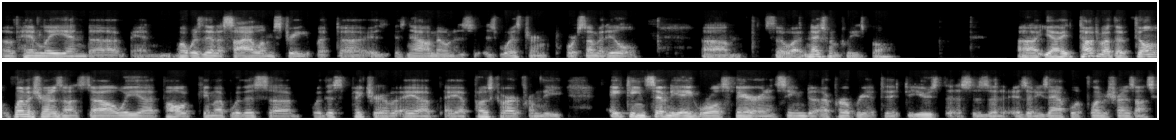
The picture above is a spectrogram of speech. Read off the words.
of Henley and and what was then Asylum Street, but is, is now known as, as Western or Summit Hill. Um, so next one, please, Paul. Uh, yeah, I talked about the film, Flemish Renaissance style. We uh, Paul came up with this uh, with this picture of a, a, a, postcard from the 1878 World's Fair, and it seemed appropriate to, to use this as, a, as an example of Flemish Renaissance,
